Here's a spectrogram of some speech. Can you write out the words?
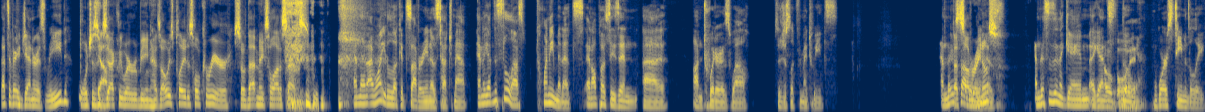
that's a very generous read Which is Yeah. exactly where Rubin has always played his whole career. So that makes a lot of sense. and then i want you to look at savarino's touch map and again this is the last 20 minutes and i'll post these in uh on twitter as well so just look for my tweets and there's That's Savarino's. Savarino's. And this is in a game against Oh, boy. the worst team in the league.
